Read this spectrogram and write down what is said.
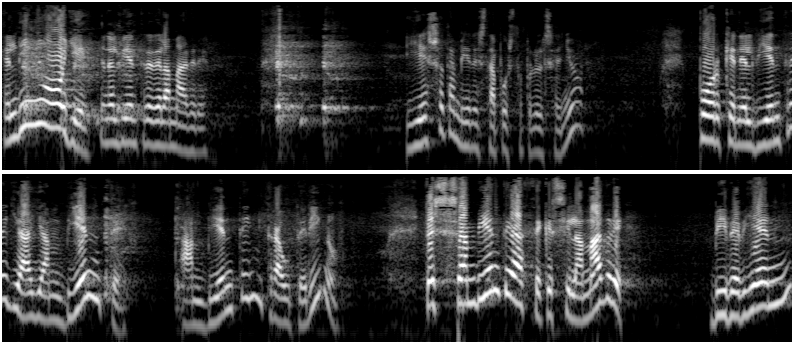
El niño oye en el vientre de la madre. Y eso también está puesto por el Señor. Porque en el vientre ya hay ambiente, ambiente intrauterino. Entonces ese ambiente hace que si la madre vive bien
